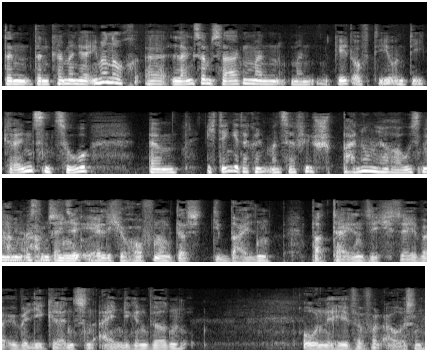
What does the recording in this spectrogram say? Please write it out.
dann, dann kann man ja immer noch äh, langsam sagen, man, man geht auf die und die Grenzen zu. Ähm, ich denke, da könnte man sehr viel Spannung herausnehmen haben, aus dem Haben Sie eine ehrliche Hoffnung, dass die beiden Parteien sich selber über die Grenzen einigen würden ohne Hilfe von außen?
